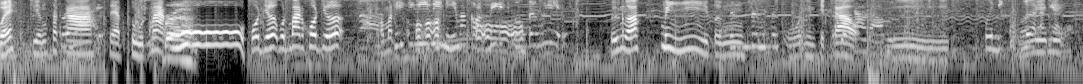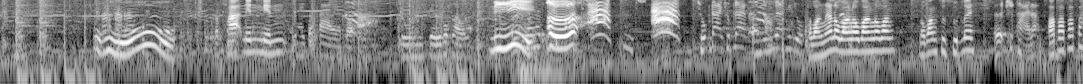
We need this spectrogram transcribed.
วย เสียงสกาแสบตูดมาก โอ้โหโคตรเยอะบนบ้านโคตรเยอะ เอามาพี่พี่โอ้โอ้พี่หนีมาก่อนพี่โอ้โอ้ตึงๆพี่ตึงเหรอ นี่ตึง ตึงตึงตึงโอ้เอ็มเจ็ดเก้าดาวพี่นี่ปืนดิเลือดอันใหญ่อะโอ้โหกระทะเน้นไหนก็ตายอะบอกเลยโดนเจอพวกเราแล้วๆนี่ เออชุบได้ชุบได้ผมยิงเลือดให้อยู่ ระวังนะระวังระวังระวังระวังสุดๆเลย เออชิบหายแล้วปะปะปะปะ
